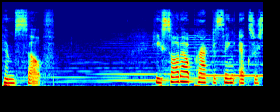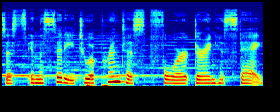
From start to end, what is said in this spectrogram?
himself. He sought out practicing exorcists in the city to apprentice for during his stay.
